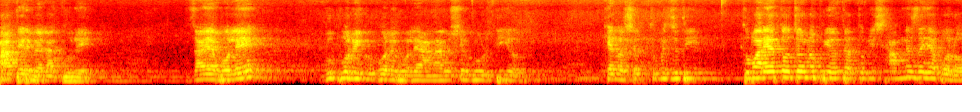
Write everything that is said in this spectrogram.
রাতের বেলা ঘুরে। যাইয়া বলে, গোপনে গোপনে বলে আনারসে ভোট দিও। কেন সে, তুমি যদি, তোমার এত জনপ্রিয়তা, তুমি সামনে যাইয়া বলো,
